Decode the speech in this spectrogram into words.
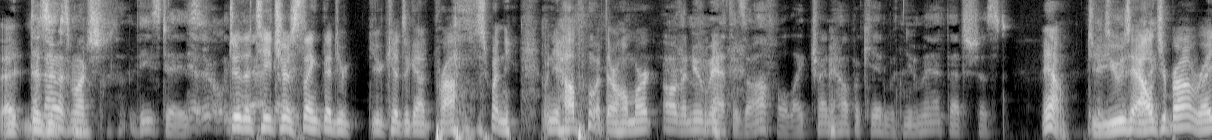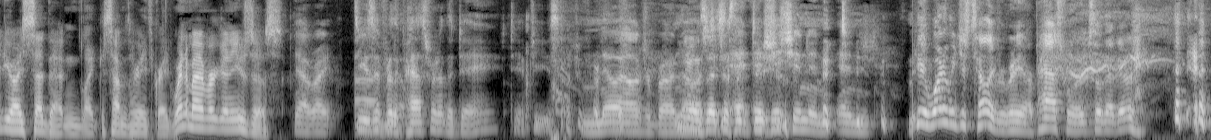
Uh, does Not it, as much these days. do the teachers think that your your kids have got problems when you when you help them with their homework? Oh, the new math is awful. Like trying to help a kid with new math, that's just. Yeah. Do you use algebra? Right? You always said that in like seventh or eighth grade. When am I ever going to use this? Yeah, right. Do you use uh, it for the password of the day? Do you have to use it? No algebra. No, No, it's that just, just a- addition? addition and, and here. Why don't we just tell everybody our password so that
